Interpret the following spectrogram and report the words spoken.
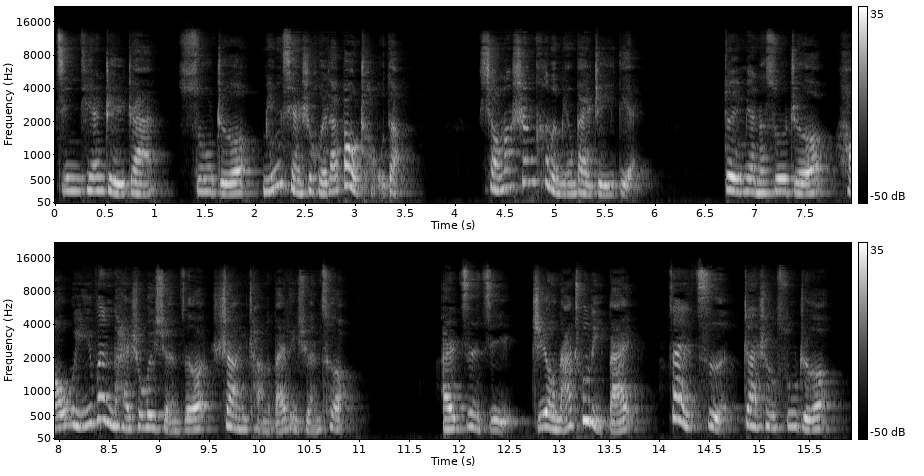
今天这一战，苏哲明显是回来报仇的。小浪深刻的明白这一点，对面的苏哲毫无疑问的还是会选择上一场的百里玄策，而自己只有拿出李白，再次战胜苏哲，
